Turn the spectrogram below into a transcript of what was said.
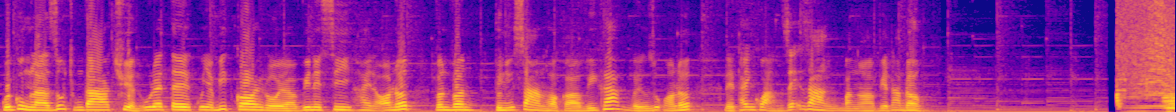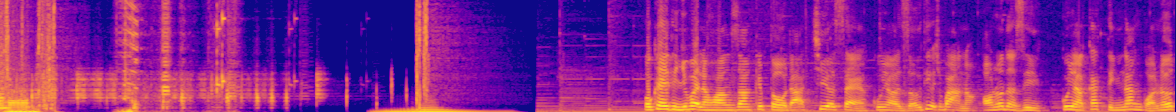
Cuối cùng là giúp chúng ta chuyển USDT cũng như Bitcoin rồi ờ, Vinesi hay là Onet vân vân từ những sàn hoặc ví khác về ứng dụng Onet để thanh khoản dễ dàng bằng Việt Nam đồng. Ok thì như vậy là Hoàng Giang Crypto đã chia sẻ cũng như là giới thiệu cho bạn là Onet là gì, cũng như là các tính năng của Onus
